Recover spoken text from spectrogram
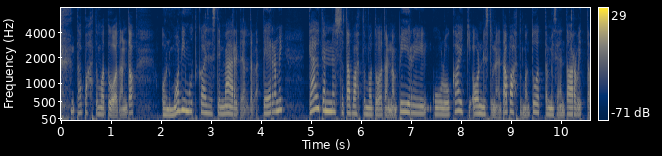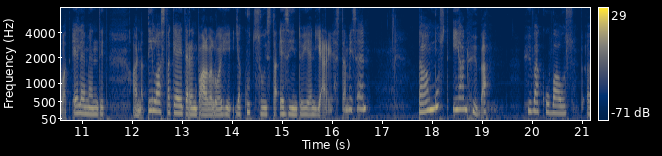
tapahtumatuotanto on monimutkaisesti määriteltävä termi, Käytännössä tapahtumatuotannon piiriin kuuluu kaikki onnistuneen tapahtuman tuottamiseen tarvittavat elementit, aina tilasta catering-palveluihin ja kutsuista esiintyjien järjestämiseen. Tämä on musta ihan hyvä, hyvä kuvaus, öö,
